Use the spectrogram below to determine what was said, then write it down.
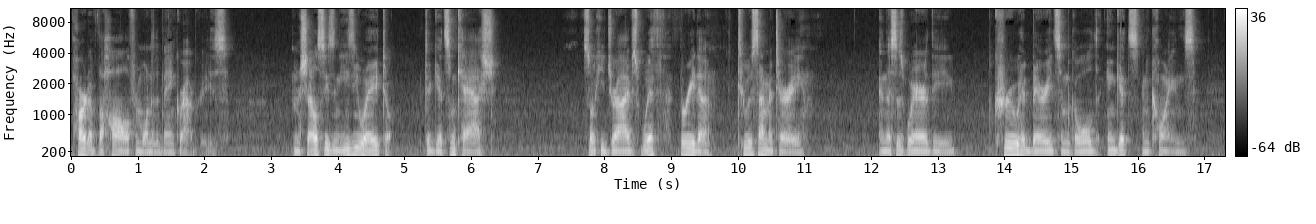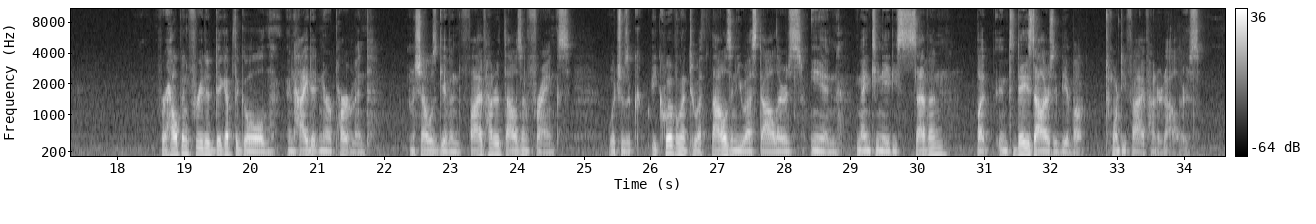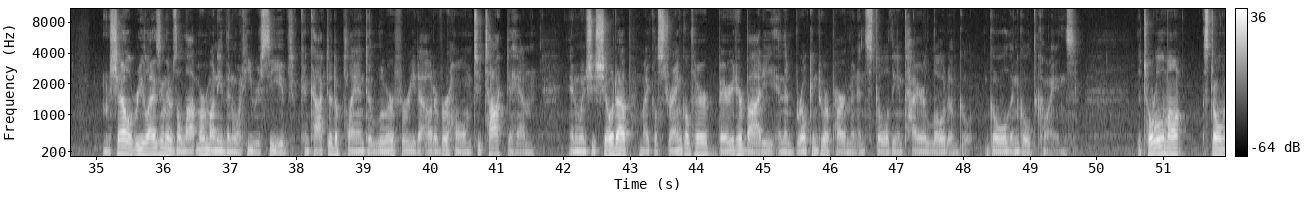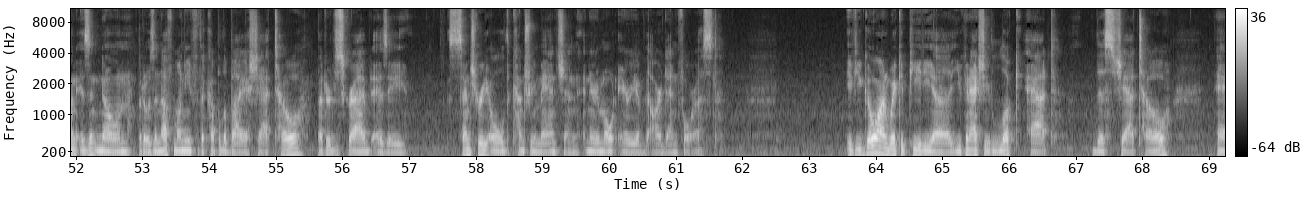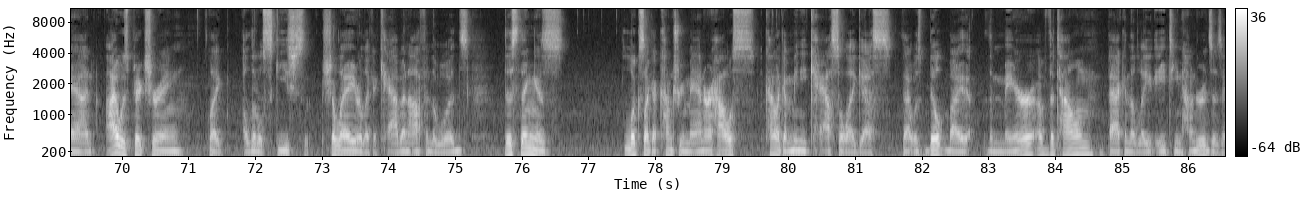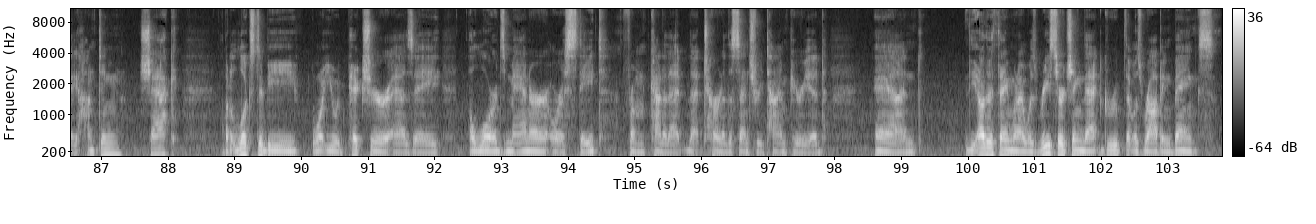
part of the haul from one of the bank robberies. Michel sees an easy way to to get some cash. So he drives with Farida to a cemetery and this is where the crew had buried some gold ingots and coins. For helping Frida dig up the gold and hide it in her apartment, Michel was given 500,000 francs, which was equivalent to a thousand US dollars in 1987, but in today's dollars it'd be about $2,500. Michel, realizing there was a lot more money than what he received, concocted a plan to lure Farida out of her home to talk to him and when she showed up, Michael strangled her, buried her body, and then broke into her apartment and stole the entire load of gold and gold coins. The total amount stolen isn't known, but it was enough money for the couple to buy a chateau, better described as a century old country mansion in a remote area of the Ardennes forest. If you go on Wikipedia, you can actually look at this chateau, and I was picturing like a little ski chalet or like a cabin off in the woods. This thing is looks like a country manor house, kind of like a mini castle, I guess, that was built by the mayor of the town back in the late 1800s as a hunting shack. But it looks to be what you would picture as a a lord's manor or estate from kind of that that turn of the century time period. And the other thing when I was researching that group that was robbing banks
